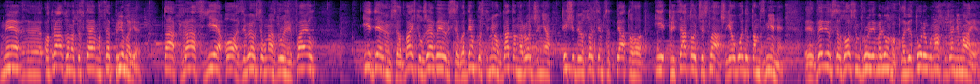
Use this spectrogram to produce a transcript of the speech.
ми е, одразу натискаємо це примарі. Так, раз, є, о, з'явився у нас другий файл. І дивимося, от бачите, вже виявився Вадим Костенюк, дата народження 1975 і 30 числа, що я вводив там зміни. Вивівся Виявився зовсім другий малюнок, клавіатури у нас вже немає.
